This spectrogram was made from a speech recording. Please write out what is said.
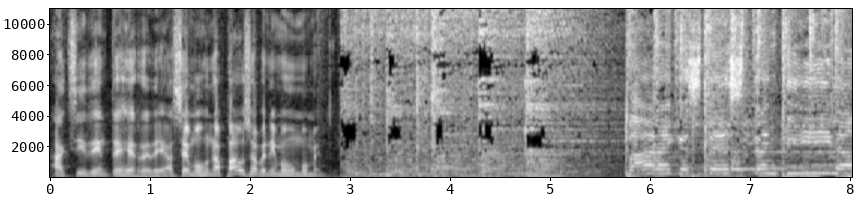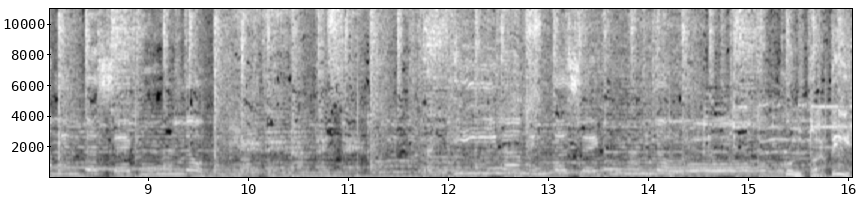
Accidentes RD. Hacemos una pausa, venimos un momento. Para que estés tranquilamente seguro. Tranquilamente seguro. Junto a ti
